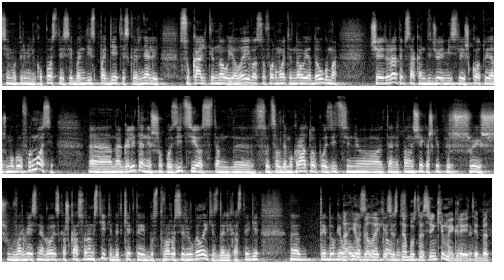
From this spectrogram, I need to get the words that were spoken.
Seimo pirmininko postą, jisai bandys padėti skverneliui sukalti naują laivą, suformuoti naują daugumą. Čia ir yra, taip sakant, didžioji myslė, iš ko tu ją žmogau formuosi. E, na, gali ten iš opozicijos, ten e, socialdemokratų opozicinių, ten ir panašiai kažkaip iš, iš vargais negalais kažką suramstyti, bet kiek tai bus tvarus ir ilgalaikis dalykas. Taigi e, tai daugiau... Na, ilgalaikis jis nebus, nes rinkimai greitai, bet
